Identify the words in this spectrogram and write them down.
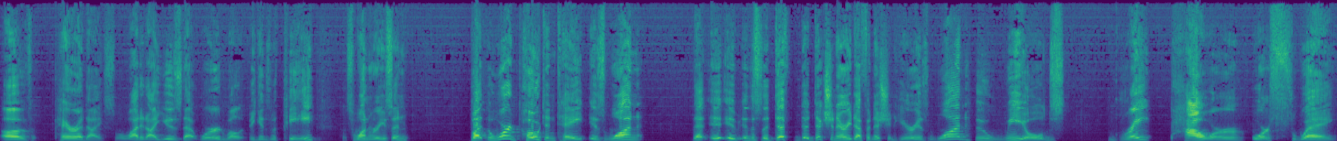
of paradise. Well, why did I use that word? Well, it begins with P. That's one reason. But the word potentate is one that, and this is the, the dictionary definition here, is one who wields great power or sway.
